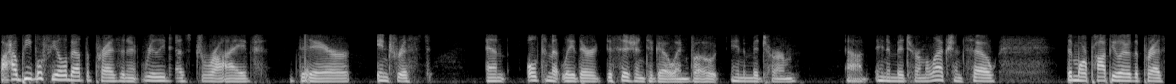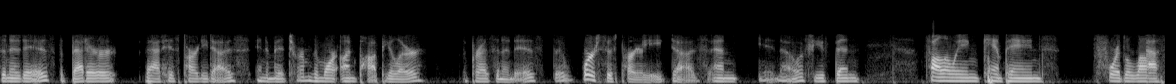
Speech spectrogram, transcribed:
How people feel about the president really does drive their interest and ultimately their decision to go and vote in a midterm um, in a midterm election. So, the more popular the president is, the better that his party does in a midterm. The more unpopular the president is, the worse his party does. And you know, if you've been following campaigns for the last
